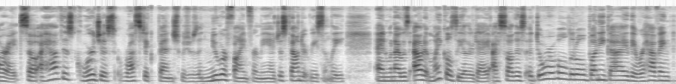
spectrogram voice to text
All right, so I have this gorgeous rustic bench, which was a newer find for me. I just found it recently. And when I was out at Michael's the other day, I saw this adorable little bunny guy. They were having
